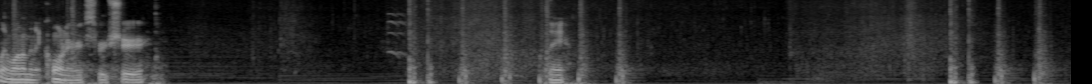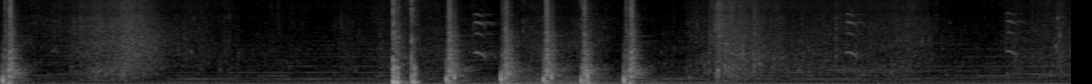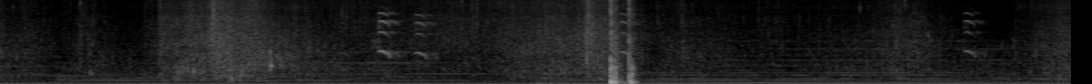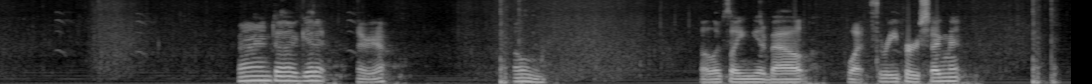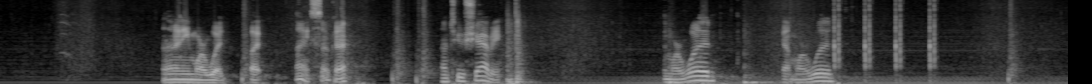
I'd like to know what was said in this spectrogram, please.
Only want them in the corners for sure. See. Trying to get it. There we go. Oh. So it looks like you can get about, what, three per segment? And then I need more wood, but nice, okay. Not too shabby. More wood. Got more wood.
